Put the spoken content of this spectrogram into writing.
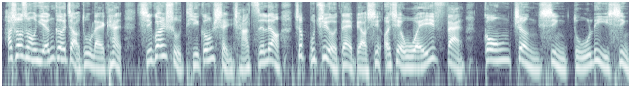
他说从严格角度来看，机关署提供审查资料，这不具有代表性，而且违反公正性、独立性，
